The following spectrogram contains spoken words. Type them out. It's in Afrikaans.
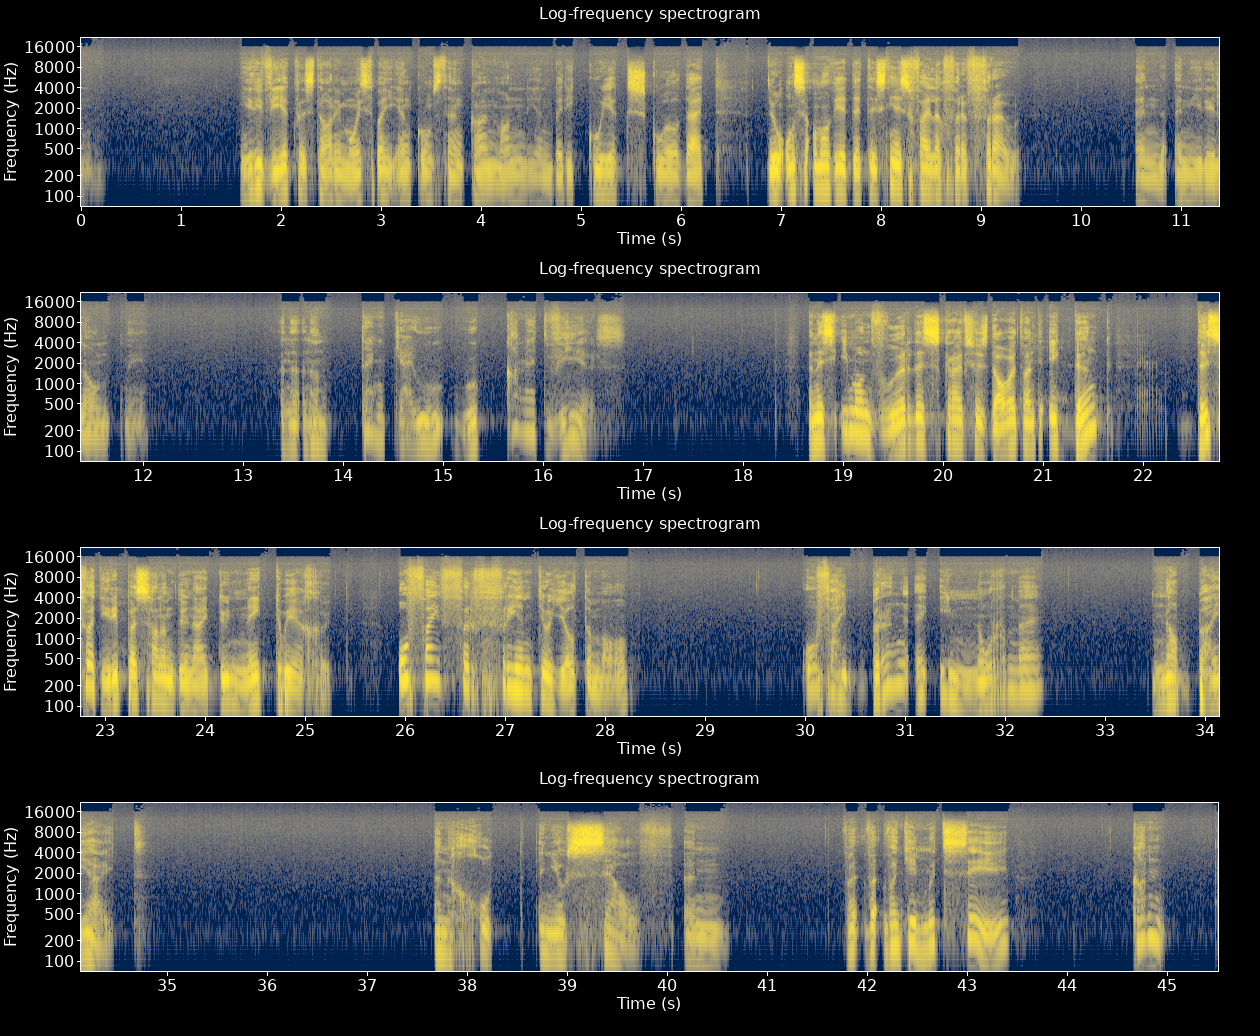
Hierdie week was daar die mooiste byeenkomste in Kaimandi en by die kweekskool dat doen ons almal weet dit is nie eens veilig vir 'n vrou in in hierdie land nie. En en dan dink jy hoe hoe kan dit wees? En as iemand woorde skryf soos Dawid want ek dink dis wat hierdie Psalm doen, hy doen net twee goed. Of hy vervreemd jou heeltemal of hy bring 'n enorme nabyheid in God, in jouself, in want, want jy moet sê kan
